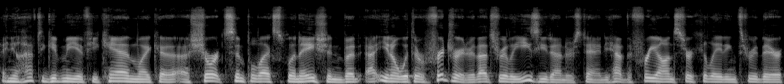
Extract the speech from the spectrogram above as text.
and you'll have to give me, if you can, like a, a short, simple explanation. But uh, you know, with the refrigerator, that's really easy to understand. You have the freon circulating through there;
